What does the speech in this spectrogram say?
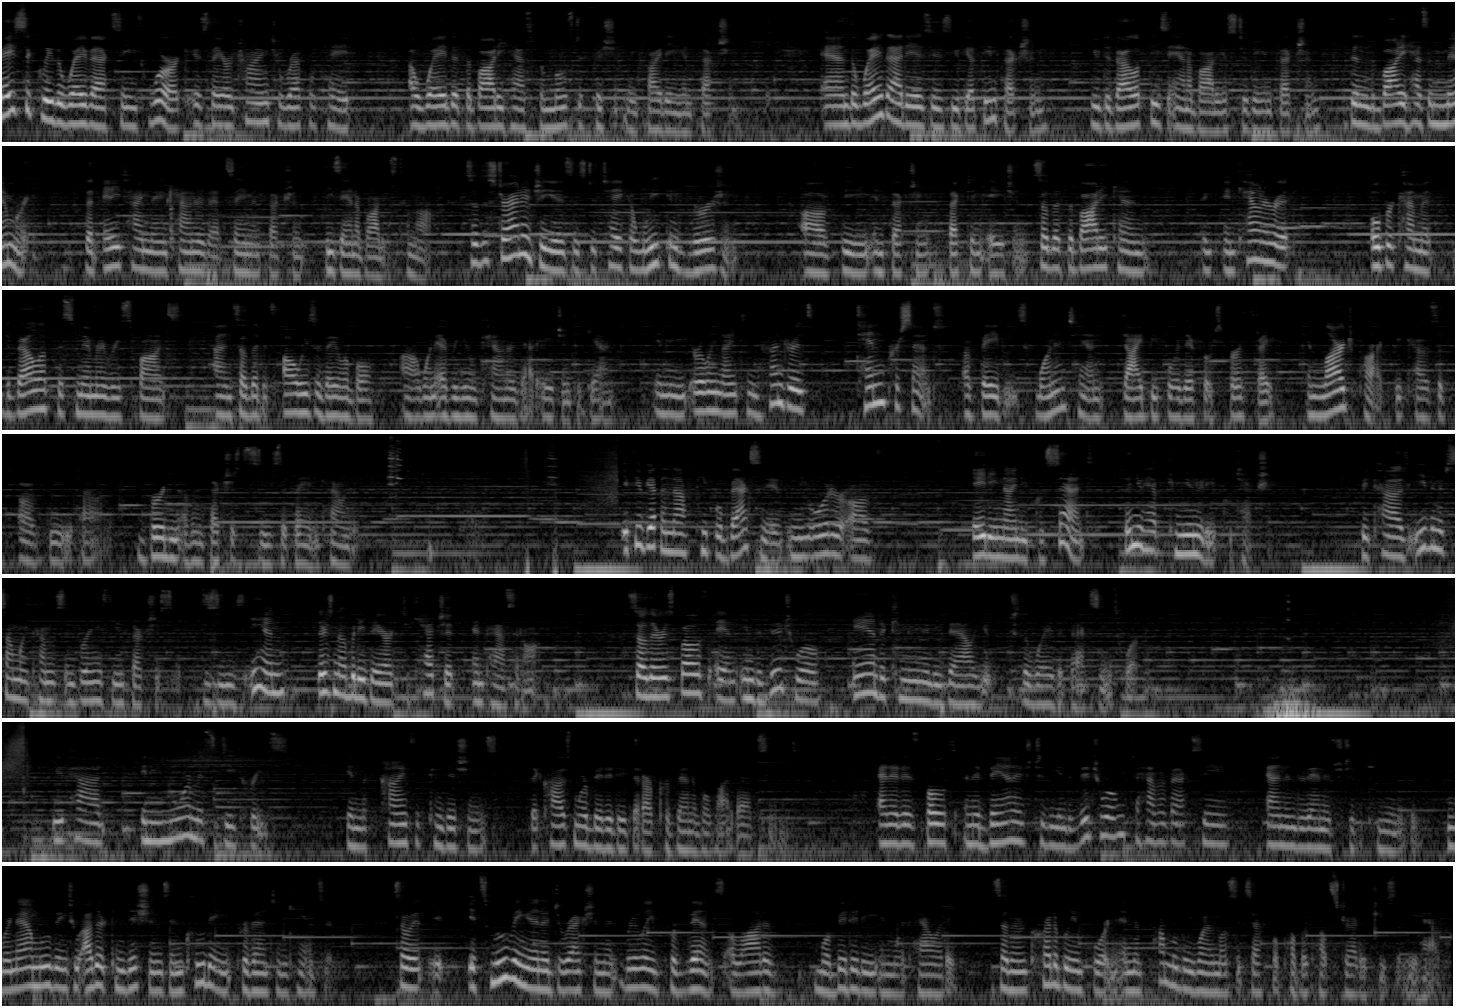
Basically, the way vaccines work is they are trying to replicate a way that the body has for most efficiently fighting infection. And the way that is, is you get the infection, you develop these antibodies to the infection, then the body has a memory that anytime they encounter that same infection, these antibodies come out. So the strategy is, is to take a weakened version of the infection, infecting agent so that the body can encounter it, overcome it, develop this memory response, and so that it's always available uh, whenever you encounter that agent again. In the early 1900s, 10% of babies, 1 in 10, died before their first birthday, in large part because of, of the uh, burden of infectious disease that they encountered. If you get enough people vaccinated in the order of 80, 90%, then you have community protection because even if someone comes and brings the infectious disease in, there's nobody there to catch it and pass it on. So there is both an individual and a community value to the way that vaccines work. We've had an enormous decrease in the kinds of conditions that cause morbidity that are preventable by vaccines. And it is both an advantage to the individual to have a vaccine and an advantage to the community. We're now moving to other conditions, including preventing cancer. So it, it, it's moving in a direction that really prevents a lot of morbidity and mortality. So they're incredibly important and they're probably one of the most successful public health strategies that we have.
